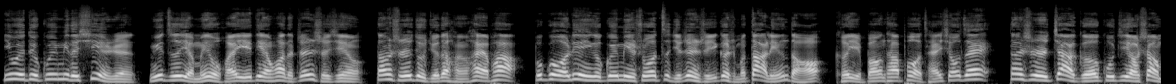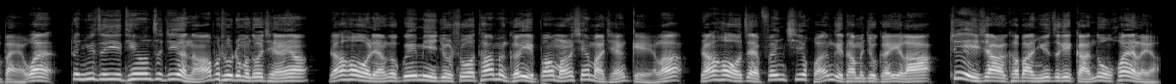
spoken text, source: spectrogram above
因为对闺蜜的信任，女子也没有怀疑电话的真实性，当时就觉得很害怕。不过另一个闺蜜说自己认识一个什么大领导，可以帮她破财消灾，但是价格估计要上百万。这女子一听，自己也拿不出这么多钱呀。然后两个闺蜜就说她们可以帮忙先把钱给了，然后再分期还给他们就可以了。这一下可把女子给感动坏了呀！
